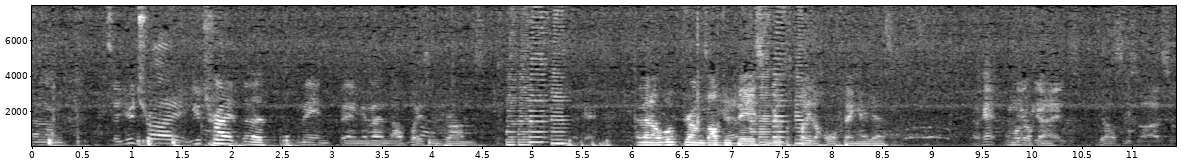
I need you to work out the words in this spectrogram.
Um, so you try. You try the main thing, and then I'll play some drums. Okay. And then I'll loop drums. I'll do bass, and you'll play the whole thing, I guess. Okay. And we'll You go from guys. Go. This is awesome.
